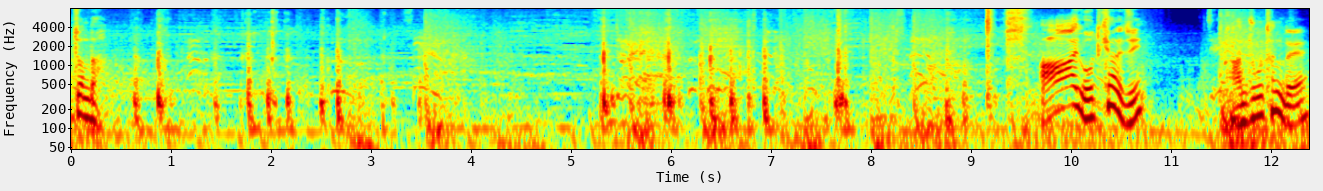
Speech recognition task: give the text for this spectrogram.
오 쩐다 아 이거 어떻게 해야 되지? 안 죽을 텐데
